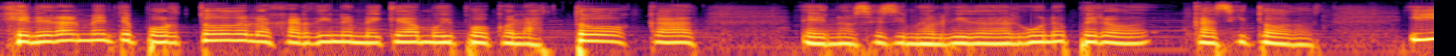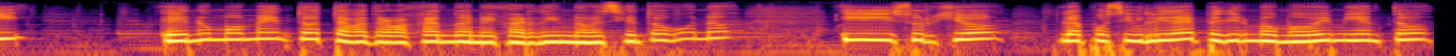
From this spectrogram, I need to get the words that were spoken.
Generalmente por todos los jardines me queda muy poco, las toscas, eh, no sé si me olvido de alguno, pero casi todos. Y en un momento estaba trabajando en el Jardín 901 y surgió la posibilidad de pedirme un movimiento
